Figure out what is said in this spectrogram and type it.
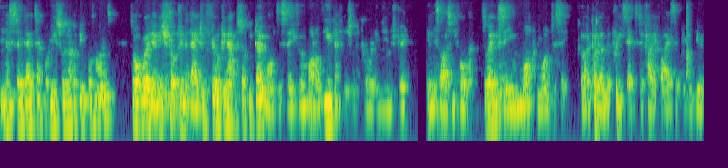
necessary data, but useful in other people's minds. So what we're doing is structuring the data and filtering out the stuff we don't want to see from a model view definition, they call in the industry, in this IFC format. So we're only seeing what we want to see. So I put it under presets to clarify so can view it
